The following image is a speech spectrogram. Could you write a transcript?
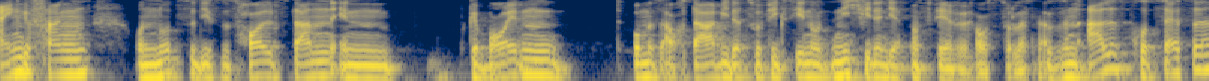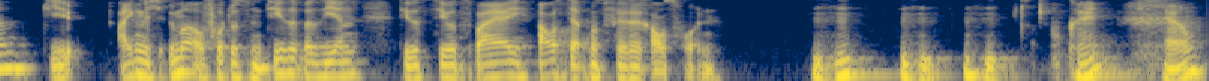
eingefangen und nutze dieses Holz dann in Gebäuden, um es auch da wieder zu fixieren und nicht wieder in die Atmosphäre rauszulassen. Also sind alles Prozesse, die eigentlich immer auf Photosynthese basieren, die das CO2 aus der Atmosphäre rausholen. Mhm, mhm, mhm. Okay. Ja.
